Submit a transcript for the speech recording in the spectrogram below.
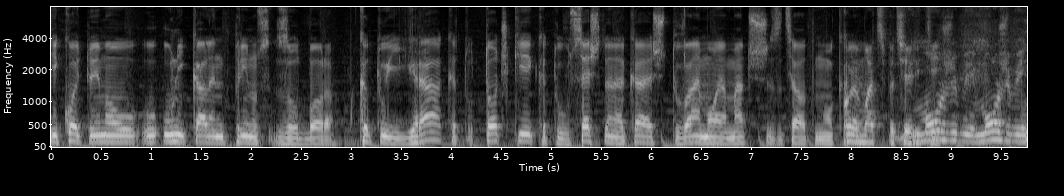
И който е имал уникален принос за отбора. Като игра, като точки, като усещане да кажеш, това е моя матч за цялата моя Кой кариера. матч спечели ти? Може би, може би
